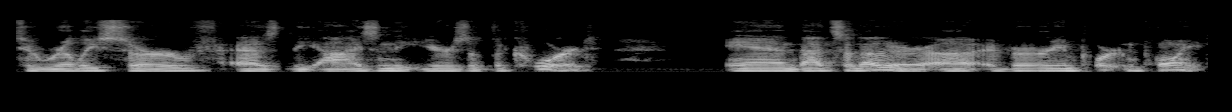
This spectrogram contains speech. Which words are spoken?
to really serve as the eyes and the ears of the court and that's another uh, a very important point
